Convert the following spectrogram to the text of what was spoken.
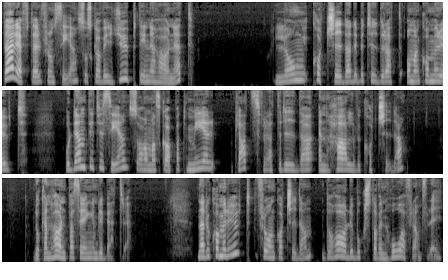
Därefter från C så ska vi djupt in i hörnet. Lång kortsida, det betyder att om man kommer ut ordentligt vid C så har man skapat mer plats för att rida en halv kortsida. Då kan hörnpasseringen bli bättre. När du kommer ut från kortsidan, då har du bokstaven H framför dig.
